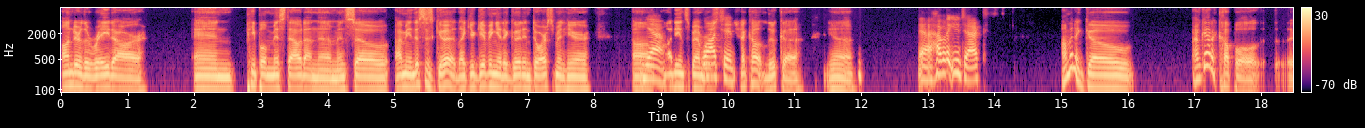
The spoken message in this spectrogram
under the radar and people missed out on them. And so, I mean, this is good. Like you're giving it a good endorsement here. Um, yeah. Audience members, watch it. Check out Luca. Yeah. Yeah. How about you, Jack? I'm going to go. I've got a couple uh,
